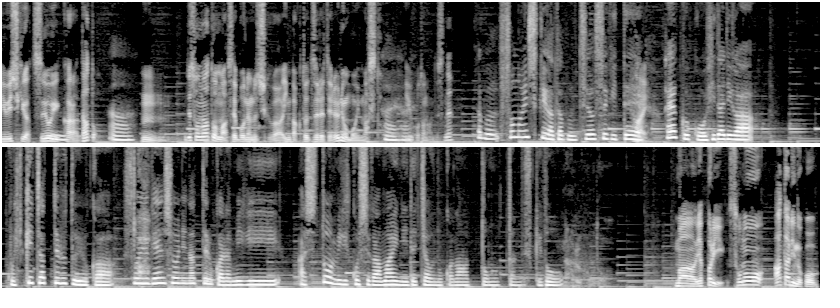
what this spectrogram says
いう意識が強いからだと、うん、うん、でその後、まあ背骨の軸がインパクトずれてるように思いますと、はいはい、いうことなんですね。多分その意識が多分強すぎて、はい、早くこう左がこう引けちゃってるというかそういう現象になってるから右足と右腰が前に出ちゃうのかなと思ったんですけど。なるほどまあやっぱりその辺りのこう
